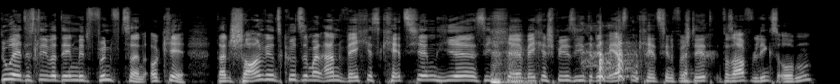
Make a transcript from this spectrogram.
Du hättest lieber den mit 15. Okay, dann schauen wir uns kurz einmal an, welches Kätzchen hier sich, äh, welcher Spieler sich hinter dem ersten Kätzchen versteht. Pass auf, links oben.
